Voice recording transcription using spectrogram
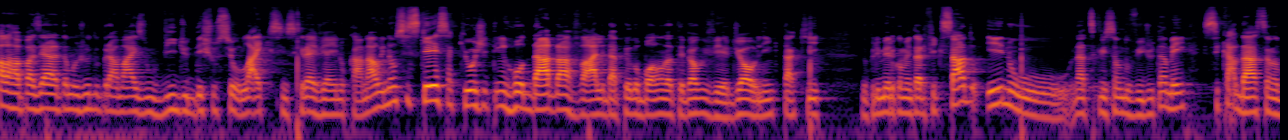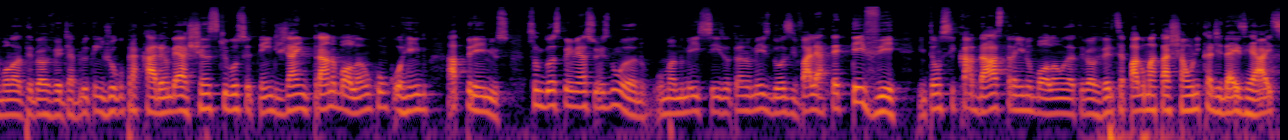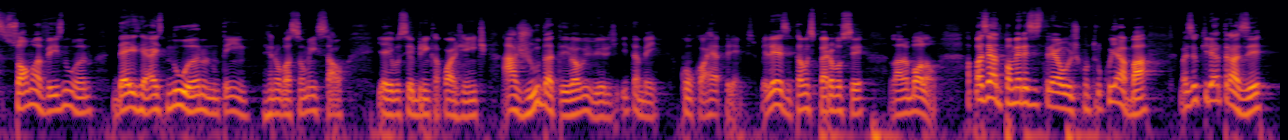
Fala rapaziada, tamo junto para mais um vídeo. Deixa o seu like, se inscreve aí no canal e não se esqueça que hoje tem rodada válida pelo Bolão da TV Alviverde. Ó, o link tá aqui no primeiro comentário fixado e no, na descrição do vídeo também. Se cadastra no Bolão da TV Verde Abril, tem jogo pra caramba, é a chance que você tem de já entrar no bolão concorrendo a prêmios. São duas premiações no ano, uma no mês 6, outra no mês 12, vale até TV. Então se cadastra aí no Bolão da TV Verde, você paga uma taxa única de 10 reais só uma vez no ano. 10 reais no ano, não tem renovação mensal. E aí você brinca com a gente, ajuda a TV Alviverde e também concorre a prêmios, beleza? Então espero você lá no bolão. Rapaziada, o Palmeiras estreia hoje contra o Cuiabá, mas eu queria trazer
